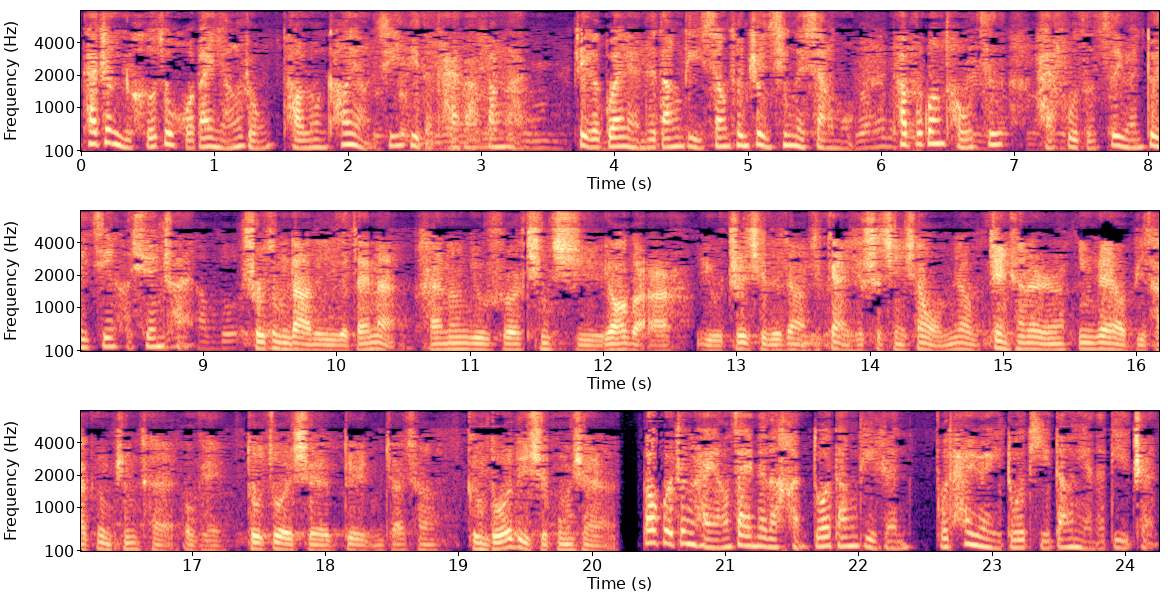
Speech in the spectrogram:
他正与合作伙伴杨荣讨论康养基地的开发方案。这个关联着当地乡村振兴的项目，他不光投资，还负责资源对接和宣传。受这么大的一个灾难，还能就是说挺起腰杆儿，有志气的这样去干一些事情。像我们这样健全的人，应该要比他更平坦。OK，多做一些对我们家乡更多的一些贡献。包括郑海洋在内的很多当地人，不太愿意多提当年的地震。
